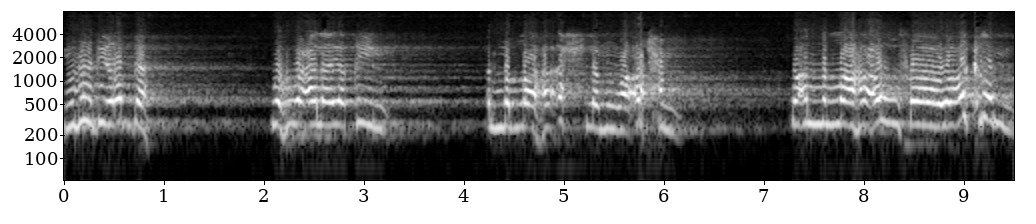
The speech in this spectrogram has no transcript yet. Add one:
ينادي ربه وهو على يقين أن الله أحلم وأرحم وأن الله أوفى وأكرم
